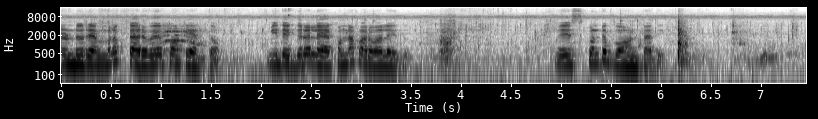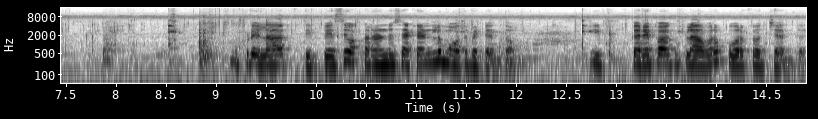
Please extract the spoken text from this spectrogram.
రెండు రెమ్మలు కరివేపాకు వేద్దాం. మీ దగ్గర లేకున్నా పర్వాలేదు. వేసుకుంటే బాగుంటుంది. ఇప్పుడు ఇలా తిప్పేసి ఒక రెండు సెకండ్లు మూత పెట్టేద్దాం. ఈ కరివేపాకు ఫ్లేవర్ కూరకి వచ్చేద్ది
